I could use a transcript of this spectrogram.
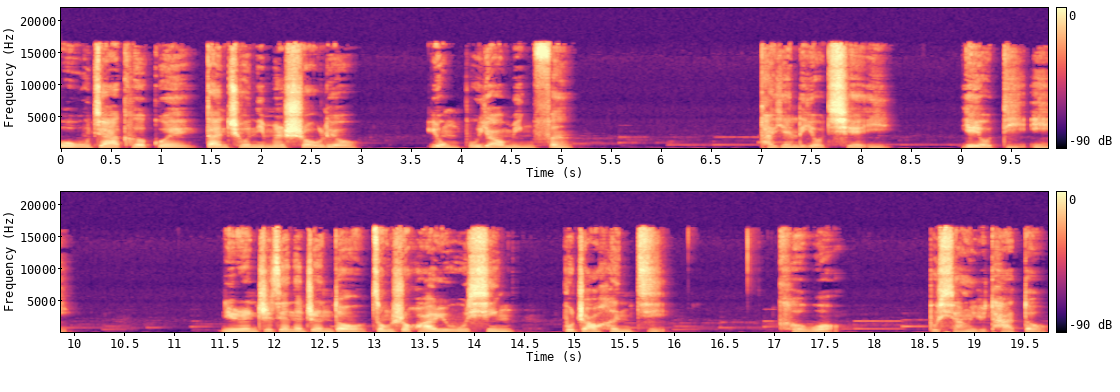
我无家可归，但求你们收留，永不要名分。他眼里有惬意，也有敌意。女人之间的争斗总是化于无形，不着痕迹。可我不想与他斗。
